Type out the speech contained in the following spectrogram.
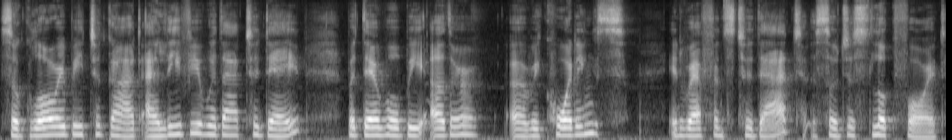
So, glory be to God. I leave you with that today, but there will be other uh, recordings in reference to that. So, just look for it.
